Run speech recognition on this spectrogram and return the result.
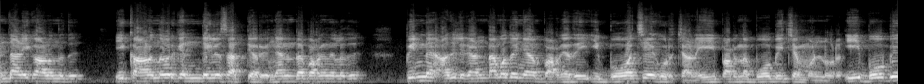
എന്താണ് ഈ കാണുന്നത്? ഈ കാണുന്നവർക്ക് എന്തെങ്കിലും സത്യം അറിയും? ഞാൻ എന്താ പറഞ്ഞുള്ളത്? പിന്നെ അതിൽ രണ്ടാമത് ഞാൻ പറഞ്ഞത് ഈ ബോച്ചയെ കുറിച്ചാണ് ഈ പറഞ്ഞ ബോബി ചെമ്മണ്ണൂർ. ഈ ബോബി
